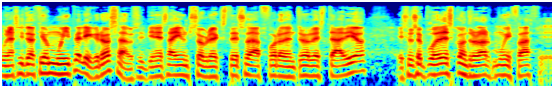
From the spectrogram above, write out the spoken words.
una situación muy peligrosa. Si tienes ahí un sobreexceso de aforo dentro del estadio, eso se puede descontrolar muy fácil.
